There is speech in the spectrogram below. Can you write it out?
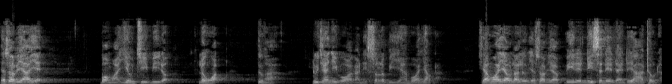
မြတ်စွာဘုရားရဲ့ပေါ်မှာယုံကြည်ပြီးတော့လုံးဝသူဟာ လူချမ်းကြီးဘဝကနေဆွန့်လွတ်ပြီးယဟန်ဘဝရောက်လာယဟန်ဘဝရောက်လာလို့မြတ်စွာဘုရားပေးတဲ့ဤစနစ်အတိုင်းတရားအထုတ်တာ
